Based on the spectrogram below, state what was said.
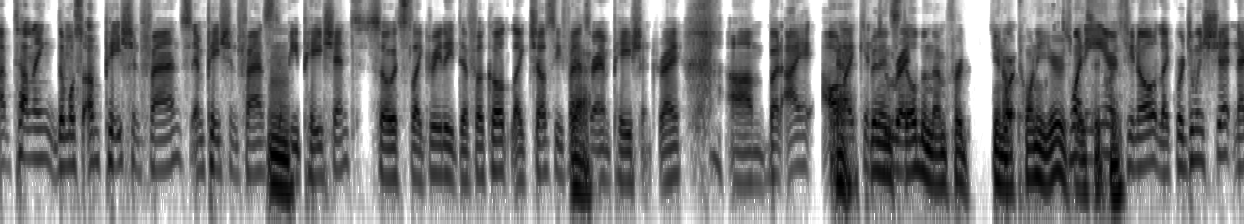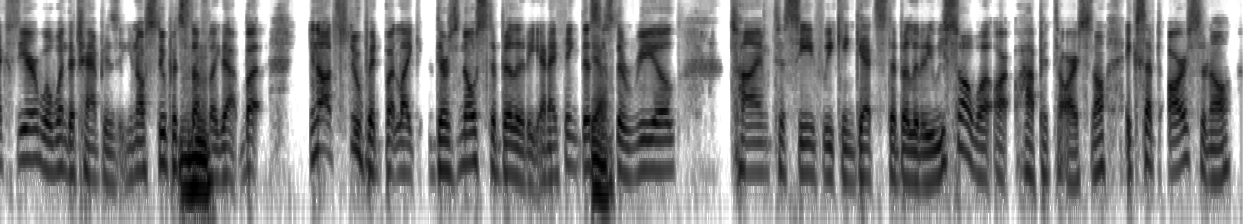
I'm telling the most impatient fans, impatient fans to Mm. be patient. So it's like really difficult. Like Chelsea fans are impatient, right? Um, but I all Yeah, I can been do right instilled in them for you know For 20 years 20 basically. years, you know, like we're doing shit next year, we'll win the Champions League, you know, stupid stuff Mhm. like that. But you know, it's stupid, but like there's no stability. And I think this Yeah. is the real time to see if we can get stability. We saw what happened to Arsenal, except Arsenal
